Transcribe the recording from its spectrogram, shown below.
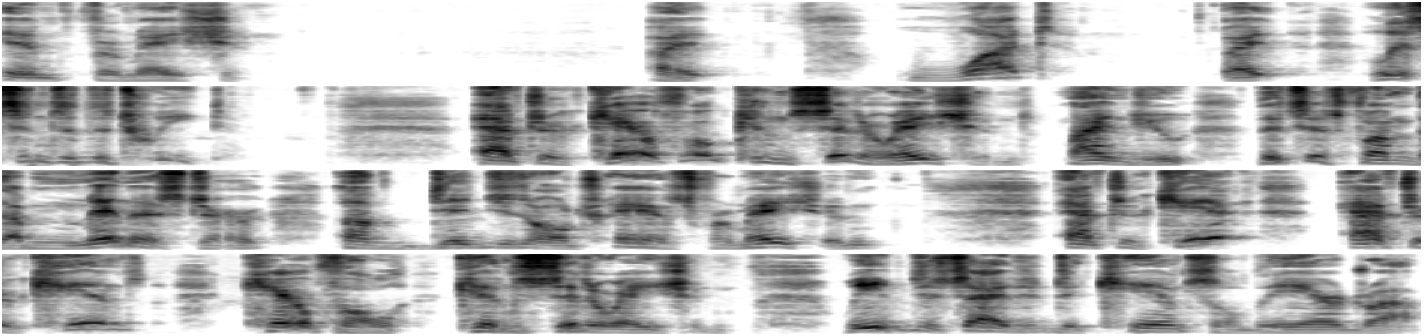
information. Right? What, right? Listen to the tweet. After careful consideration, mind you, this is from the Minister of Digital Transformation. After can, after can, careful consideration, we've decided to cancel the airdrop.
